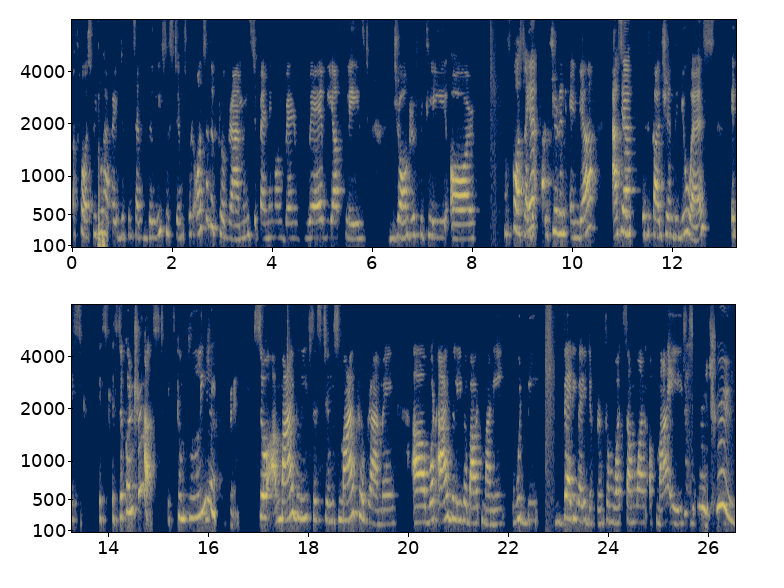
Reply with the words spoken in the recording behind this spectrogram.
of course, we do have very different set of belief systems, but also the programmings depending on where, where we are placed geographically or, of course, like yeah. the culture in India as yeah. with the culture in the US, it's, it's, it's a contrast. It's completely so uh, my belief systems, my programming, uh, what I believe about money would be very, very different from what someone of my age. That's very true.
